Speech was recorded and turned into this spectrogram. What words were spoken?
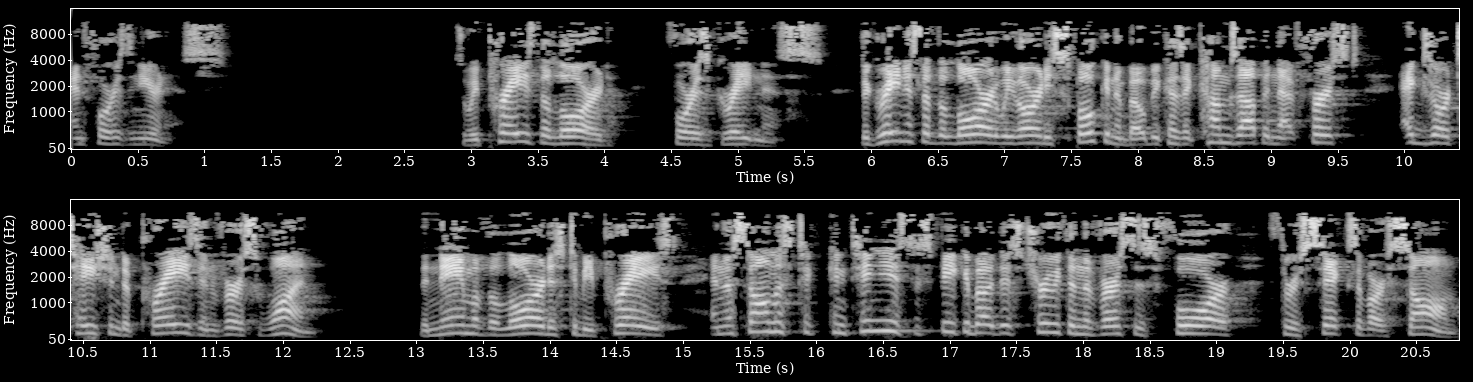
and for his nearness. So we praise the Lord for his greatness. The greatness of the Lord we've already spoken about because it comes up in that first exhortation to praise in verse 1. The name of the Lord is to be praised. And the psalmist continues to speak about this truth in the verses 4 through 6 of our psalm.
